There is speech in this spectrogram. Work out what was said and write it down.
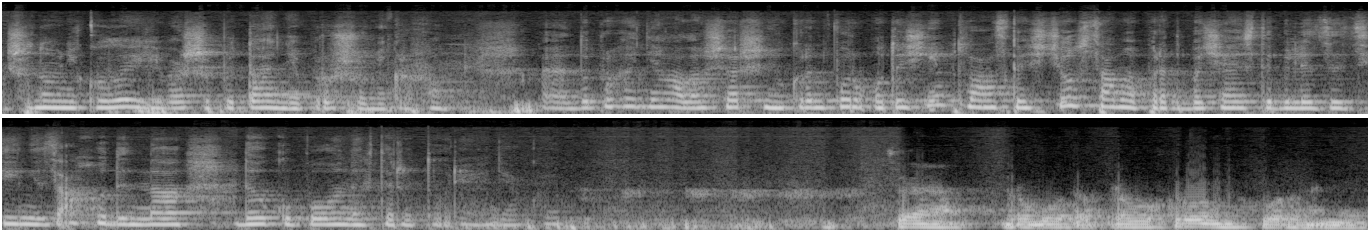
Шановні колеги, ваше питання, прошу мікрофон. Е, Доброго дня, Алла Шершень, Укрінформ. Уточніть, будь ласка, що саме передбачає стабілізаційні заходи на деокупованих територіях? Дякую. Це робота правоохоронних органів,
